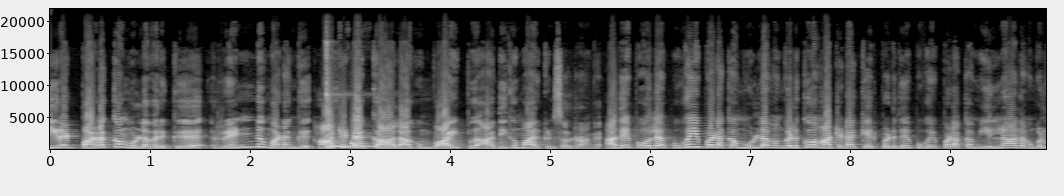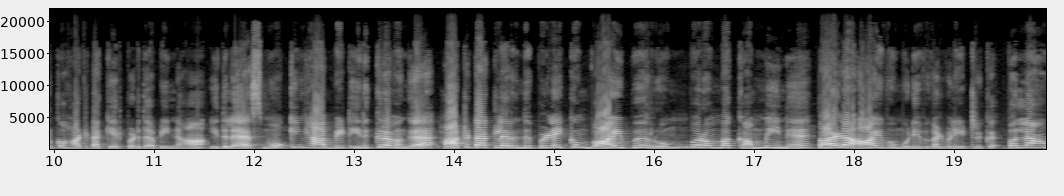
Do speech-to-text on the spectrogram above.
சிகரெட் பழக்கம் உள்ளவருக்கு ரெண்டு மடங்கு ஹார்ட் அட்டாக் ஆளாகும் வாய்ப்பு அதிகமா இருக்குன்னு சொல்றாங்க. அதே போல புகைப்பழக்கம் உள்ளவங்களுக்கும் ஹார்ட் அட்டாக் ஏற்படுது. புகைப்பழக்கம் இல்லாதவங்களுக்கும் ஹார்ட் அட்டாக் ஏற்படுது அப்படின்னா இதுல ஸ்மோக்கிங் ஹாபிட் இருக்கிறவங்க ஹார்ட் அட்டாக்ல இருந்து பிழைக்கும் வாய்ப்பு ரொம்ப ரொம்ப கம்மின்னு பல ஆய்வு முடிவுகள் வெளியிட்டிருக்கு. இப்பெல்லாம்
